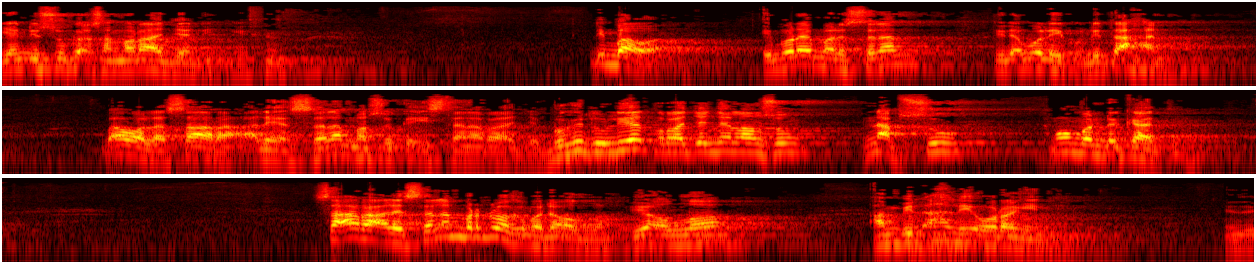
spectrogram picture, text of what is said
yang disuka sama raja nih. Dibawa. Ibrahim alaihissalam tidak boleh ikut, ditahan. Bawalah Sarah alaihissalam masuk ke istana raja. Begitu lihat rajanya langsung nafsu mau mendekati. Sarah alaihissalam berdoa kepada Allah, Ya Allah, ambil ahli orang ini. Gitu.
